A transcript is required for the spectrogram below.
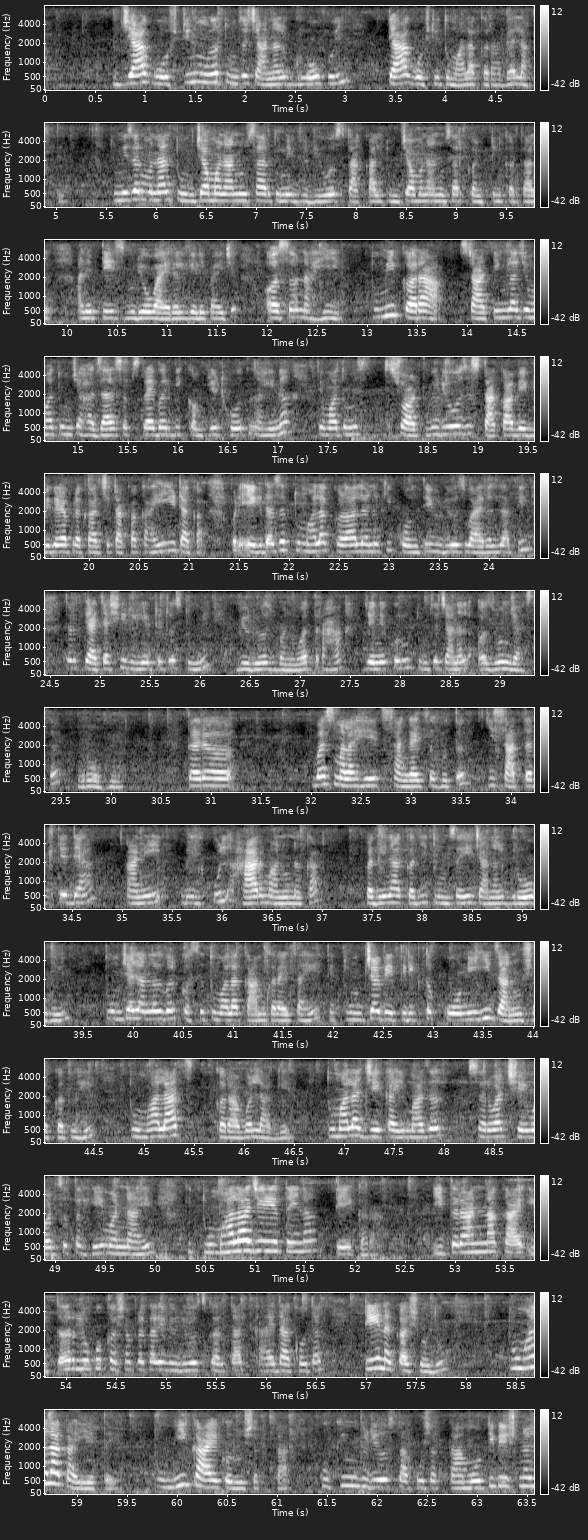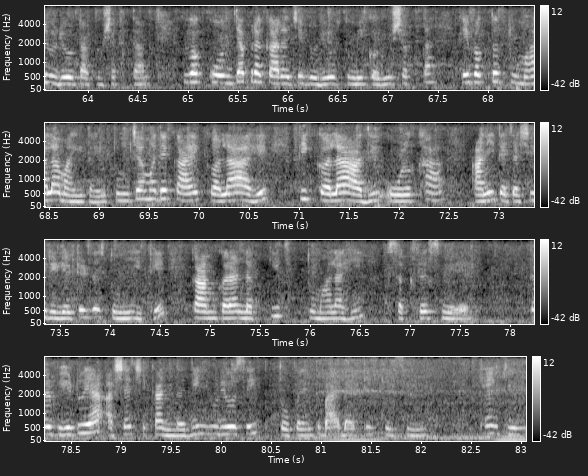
ज्या गोष्टींमुळं तुमचं चॅनल ग्रो होईल त्या गोष्टी तुम्हाला कराव्या लागतील. तुम्ही जर म्हणाल तुमच्या मनानुसार तुम्ही व्हिडिओज टाकाल तुमच्या मनानुसार कंटेंट करताल आणि तेच व्हिडिओ व्हायरल गेले पाहिजे असं नाही. तुम्ही करा. स्टार्टिंगला जेव्हा तुमचे हजार सबस्क्रायबर बी कंप्लीट होत नाही ना तेव्हा तुम्ही शॉर्ट व्हिडिओजच टाका वेगवेगळ्या प्रकारचे टाका काहीही टाका. पण एकदा जर तुम्हाला कळालं ना की कोणते व्हिडिओज व्हायरल जातील तर त्याच्याशी रिलेटेडच तुम्ही व्हिडिओज बनवत राहा जेणेकरून तुमचं चॅनल अजून जास्त ग्रो होईल. तर बस मला हेच सांगायचं होतं की सातत्य द्या आणि बिलकुल हार मानू नका. कधी ना कधी तुमचंही चॅनल ग्रो होईल. तुमच्या चॅनलवर कसं तुम्हाला काम करायचं आहे ते तुमच्या व्यतिरिक्त कोणीही जाणू शकत नाही. तुम्हालाच करावं लागेल. तुम्हाला जे काही माझं सर्वात शेवटचं तर हे म्हणणं आहे की तुम्हाला जे येतं आहे ना ते करा. इतरांना काय इतर लोक कशाप्रकारे व्हिडिओज करतात काय दाखवतात ते नका शोधू. तुम्हाला काय येतं आहे तुम्ही काय करू शकता? कुकिंग व्हिडिओज टाकू शकता मोटिवेशनल व्हिडिओ टाकू शकता किंवा कोणत्या प्रकारचे व्हिडिओज तुम्ही करू शकता हे फक्त तुम्हाला माहीत आहे. तुमच्यामध्ये काय कला आहे ती कला आधी ओळखा आणि त्याच्याशी रिलेटेडच तुम्ही इथे काम करा. नक्कीच तुम्हालाही सक्सेस मिळेल. तर भेटूया अशाच एका नवीन व्हिडिओ सहित. तोपर्यंत bye bye tech KC thank you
